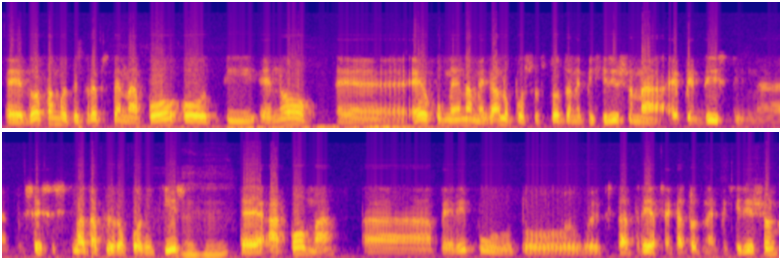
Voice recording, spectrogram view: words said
Εδώ θα μου επιτρέψετε να πω ότι ενώ ε, έχουμε ένα μεγάλο ποσοστό των επιχειρήσεων να επενδύει στην, σε συστήματα ε, ακόμα περίπου το 63% των επιχειρήσεων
